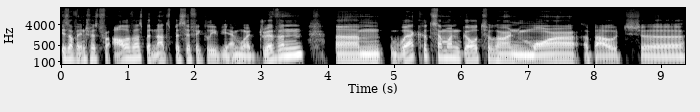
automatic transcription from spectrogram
is of interest for all of us, but not specifically VMware driven. Um, where could someone go to learn more about, uh,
